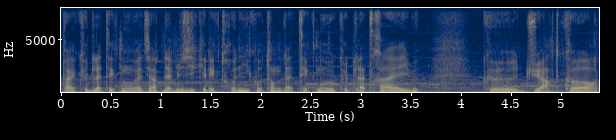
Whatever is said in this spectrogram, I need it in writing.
pas que de la techno, on va dire de la musique électronique, autant de la techno que de la tribe, que du hardcore,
